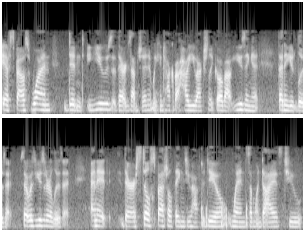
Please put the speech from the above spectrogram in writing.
if spouse one didn't use their exemption, and we can talk about how you actually go about using it, then you'd lose it. So it was use it or lose it. And it, there are still special things you have to do when someone dies to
